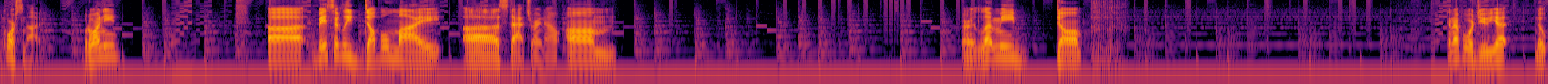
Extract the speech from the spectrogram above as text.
Of course not. What do I need? Uh, basically double my uh stats right now. Um All right, let me dump Can I afford you yet? Nope.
